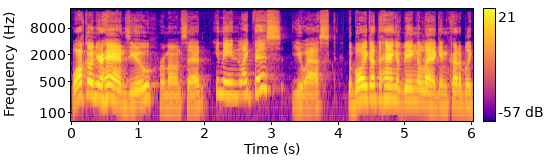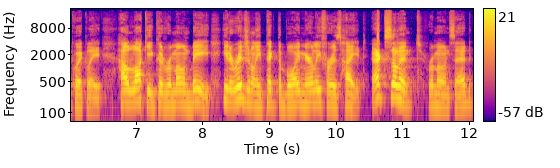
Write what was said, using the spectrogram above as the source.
Walk on your hands, you, Ramon said. You mean like this? You asked. The boy got the hang of being a leg incredibly quickly. How lucky could Ramon be? He'd originally picked the boy merely for his height. Excellent, Ramon said.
